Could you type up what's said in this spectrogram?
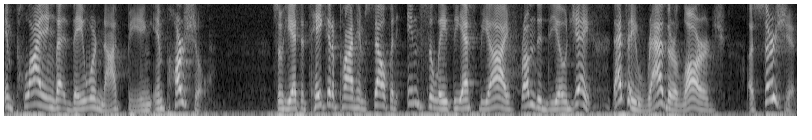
implying that they were not being impartial. So he had to take it upon himself and insulate the FBI from the DOJ. That's a rather large assertion.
